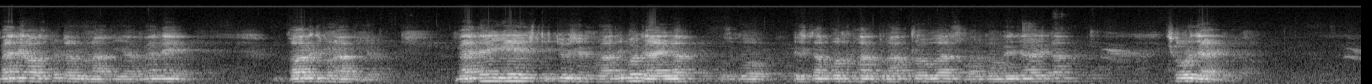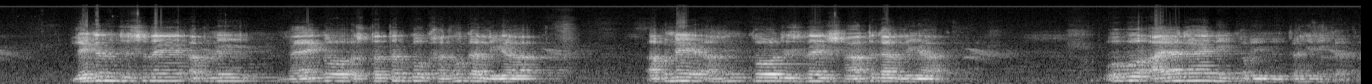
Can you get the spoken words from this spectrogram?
मैंने हॉस्पिटल बना दिया, मैंने कॉलेज बना दिया। मैंने ये इंस्टीट्यूशन बना दी, वो जाएगा, उसको इसका पुण्य फल प्राप्त होगा, स्वर्गों में जाएगा, छोड़ जाएगा। लेकिन जिसने अपनी मैं को अस्तित्व को खत्म कर लिया, अपने अहम को जिसने शांत कर लिया, वो वो आया जाए नहीं, कभी भी कहीं नहीं करता।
